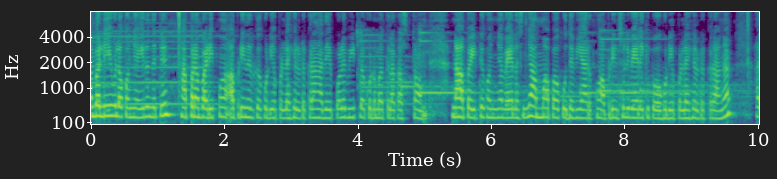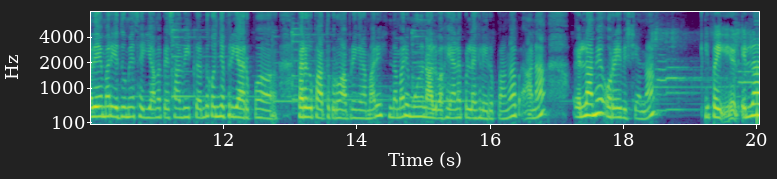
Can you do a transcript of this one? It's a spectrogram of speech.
நம்ம லீவில் கொஞ்சம் இருந்துட்டு அப்புறம் படிப்போம் அப்படின்னு இருக்கக்கூடிய பிள்ளைகள் இருக்கிறாங்க. அதே போல் வீட்டில் குடும்பத்தில் கஷ்டம். நான் போயிட்டு கொஞ்சம் வேலை செஞ்சு அம்மா அப்பாவுக்கு உதவியாக இருக்கும் அப்படின்னு சொல்லி வேலைக்கு போகக்கூடிய பிள்ளைகள் இருக்கிறாங்க. அதே அதே மாதிரி எதுவுமே செய்யாமல் பேசாமல் வீட்டில் இருந்து கொஞ்சம் ஃப்ரீயாக இருப்போம். பிறகு பார்த்துக்குறோம் அப்படிங்கிற மாதிரி இந்த மாதிரி மூணு நாலு வகையான பிள்ளைகள் இருப்பாங்க. ஆனால் எல்லாமே ஒரே விஷயந்தான் இப்போ எ- எல்லா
